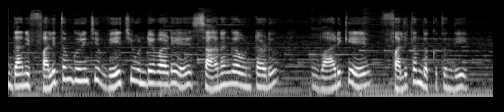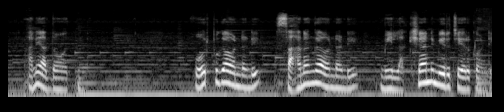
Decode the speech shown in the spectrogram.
దాని ఫలితం గురించి వేచి ఉండేవాడే సహనంగా ఉంటాడు వాడికే ఫలితం దక్కుతుంది అని అర్థమవుతుంది. ఓర్పుగా ఉండండి సహనంగా ఉండండి మీ లక్ష్యాన్ని మీరు చేరుకోండి.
